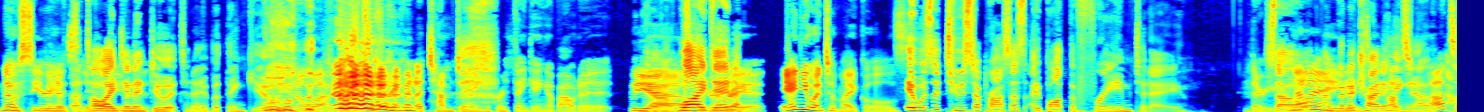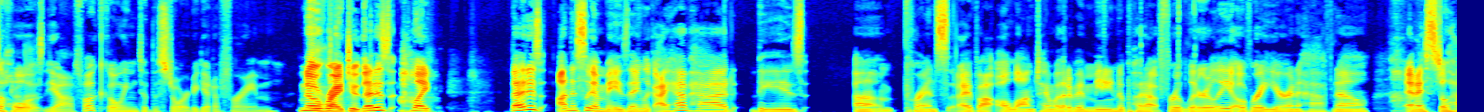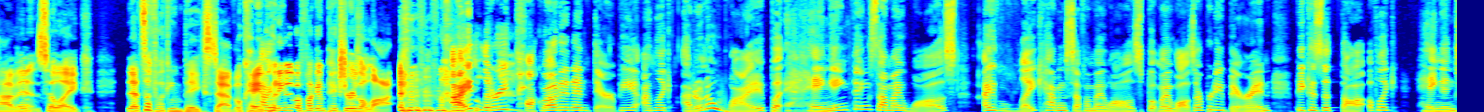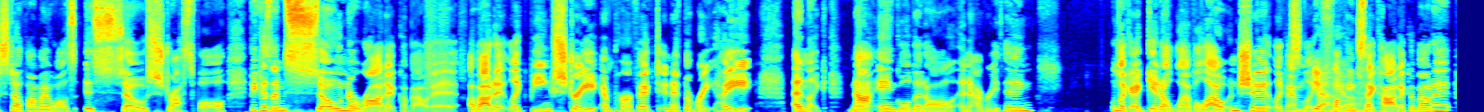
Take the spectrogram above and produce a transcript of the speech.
No, Like, seriously. even if that's Oh, I didn't did. do it today, but thank you. Well, you know what? I'm proud of you for even attempting, for thinking about it. Yeah. Well, I did- it. And you went to Michael's. it was a two step process. I bought the frame today, There you so go. I'm gonna try to that's, hang it up. That's a whole this. yeah. Fuck going to the store to get a frame. No, Yeah. right, dude. That is like that is honestly amazing. Like I have had these um prints that I bought a long time ago that I've been meaning to put up for literally over a year and a half now, and I still haven't. So like that's a fucking big step. Okay, I- putting up a fucking picture is a lot. I literally talk about it in therapy. I'm like, I don't know why, but hanging things on my walls, I like having stuff on my walls, but my walls are pretty barren because the thought of like hanging stuff on my walls is so stressful because I'm so neurotic about it, about it like being straight and perfect and at the right height and like not angled at all and everything. Like I get a level out and shit. Like I'm like Yeah. fucking Yeah. psychotic about it.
